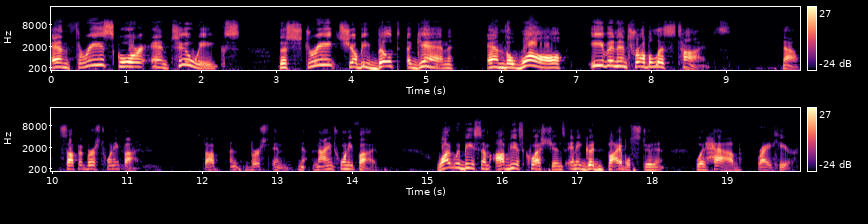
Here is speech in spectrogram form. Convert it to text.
and three score and two weeks the street shall be built again, and the wall even in troublous times. Now, stop at verse 25. Stop at verse in 925. What would be some obvious questions any good Bible student would have right here?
